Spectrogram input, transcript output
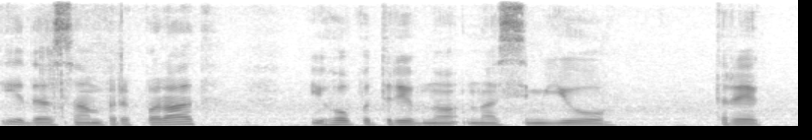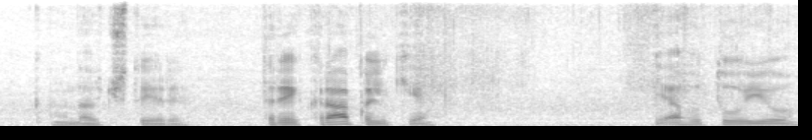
І йде сам препарат. Його потрібно на сім'ю 3 дав 4, 3 крапельки. Я готую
